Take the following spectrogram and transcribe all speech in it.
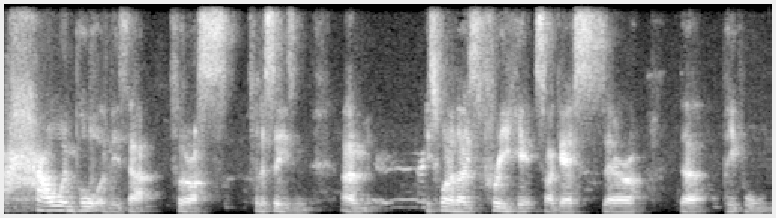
how important is that for us for the season? Um, it's one of those free hits, I guess, Sarah, that people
